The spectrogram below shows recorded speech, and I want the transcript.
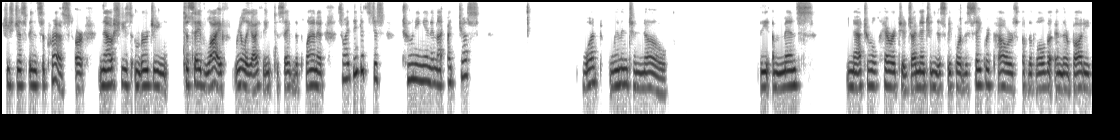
She's just been suppressed, or now she's emerging to save life, really, I think, to save the planet. So I think it's just tuning in. And I, I just want women to know the immense natural heritage. I mentioned this before the sacred powers of the vulva and their body,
